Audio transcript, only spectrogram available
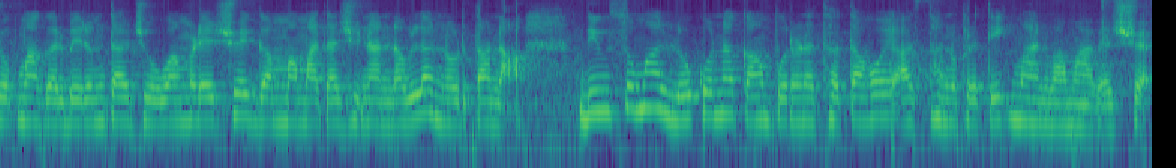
ચોકમાં ગરબે રમતા જોવા મળે છે. ગામમાં માતાજીના નવલા નોરતાના દિવસોમાં લોકોના કામ પૂર્ણ થતા હોય આસ્થાનું પ્રતીક માનવામાં આવે છે.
